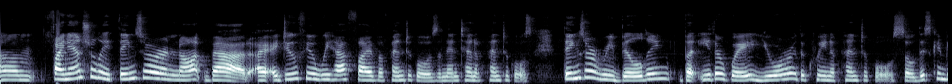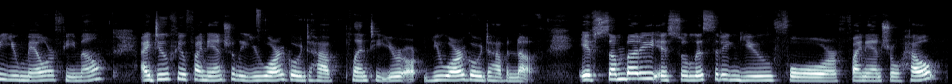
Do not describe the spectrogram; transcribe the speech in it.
Um, financially, things are not bad. I, I, do feel we have Five of Pentacles and then Ten of Pentacles. Things are rebuilding, but either way, you're the Queen of Pentacles. So this can be you, male or female. I do feel financially you are going to have plenty. You're you are going to have enough. If somebody is soliciting you for financial help,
